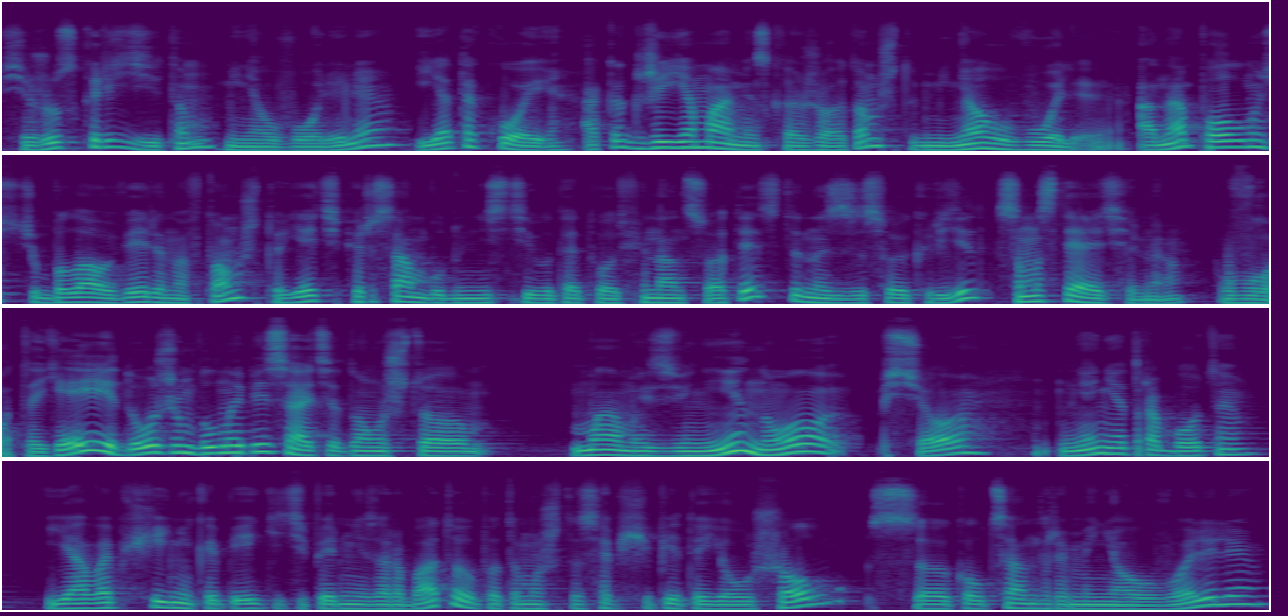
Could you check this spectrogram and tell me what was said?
сижу с кредитом, меня уволили. И я такой, а как же я маме скажу о том, что меня уволили? Она полностью была уверена в том, что я теперь сам буду нести вот эту вот финансовую ответственность за свой кредит самостоятельно. Вот, а я ей должен был написать о том, что мама, извини, но все, у меня нет работы. Я вообще ни копейки теперь не зарабатываю, потому что с общепита я ушел, с колл-центра меня уволили,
